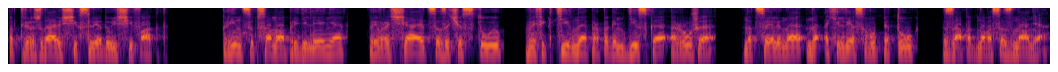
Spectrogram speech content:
подтверждающих следующий факт. Принцип самоопределения превращается зачастую в эффективное пропагандистское оружие, нацеленное на Ахиллесову пяту западного сознания.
